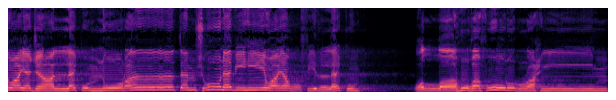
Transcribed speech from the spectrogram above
ويجعل لكم نورا تمشون به ويغفر لكم والله غفور رحيم.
